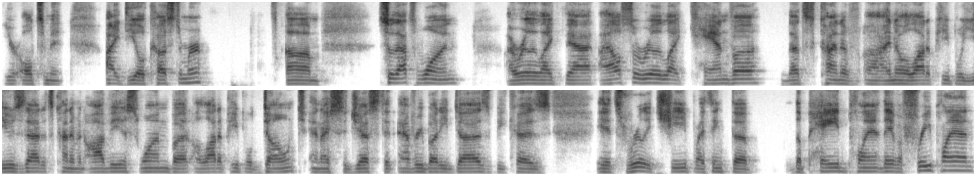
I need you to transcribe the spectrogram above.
your ultimate ideal customer. Um, so that's one. I really like that. I also really like Canva. That's kind of, uh, I know a lot of people use that. It's kind of an obvious one, but a lot of people don't. And I suggest that everybody does because it's really cheap. I think the the paid plan they have a free plan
